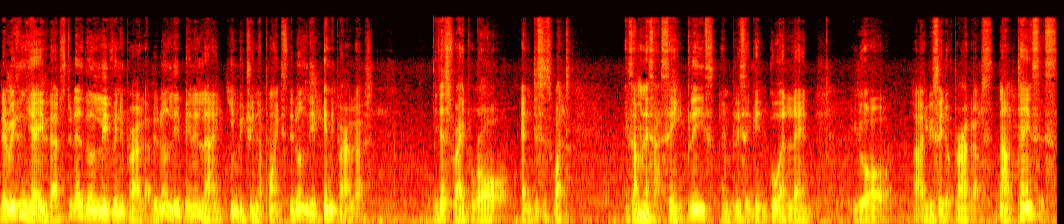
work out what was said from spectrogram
The reason here is that students don't leave any paragraph. They don't leave any line in between the points. They don't leave any paragraphs. They just write raw. And this is what examiners are saying. Please and please again, go and learn your uh, usage of paragraphs. Now, tenses.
